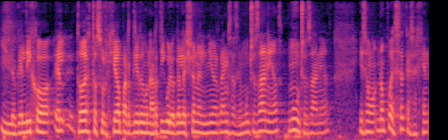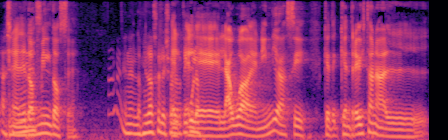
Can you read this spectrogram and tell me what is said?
Y lo que él dijo, él- todo esto surgió a partir de un artículo que él leyó en el New York Times hace muchos años, muchos años. Y dice, no puede ser que haya gente... En el 2012. En el 2012 leyó el, El, el artículo. del agua en India, sí. Que, entrevistan al.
